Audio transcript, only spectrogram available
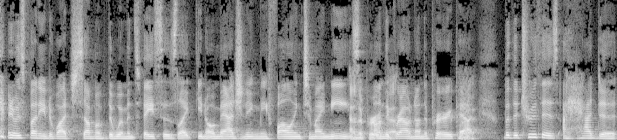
And it was funny to watch some of the women's faces, like you know, imagining me falling to my knees On the prairie path. ground on the prairie path. Right. But the truth is, I had to.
